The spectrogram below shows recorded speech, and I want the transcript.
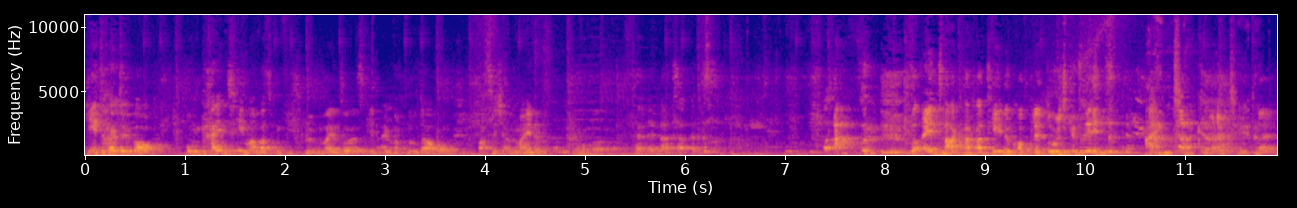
Geht heute überhaupt um kein Thema, was irgendwie schlimm sein soll. Es geht einfach nur darum, was sich an meinem verändert hat. so ein Tag Quarantäne komplett durchgedreht. Ein Tag Quarantäne.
